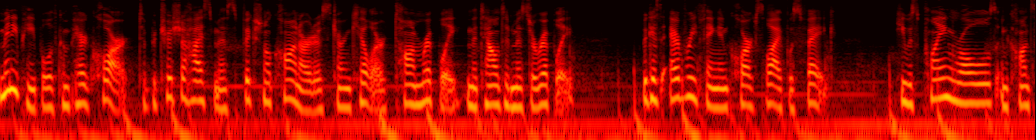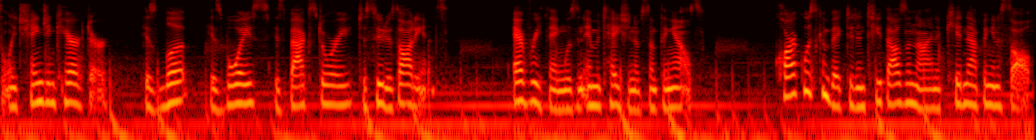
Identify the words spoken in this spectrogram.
Many people have compared Clark to Patricia Highsmith's fictional con artist turned killer, Tom Ripley, in The Talented Mr. Ripley, because everything in Clark's life was fake. He was playing roles and constantly changing character his look, his voice, his backstory to suit his audience. Everything was an imitation of something else. Clark was convicted in 2009 of kidnapping and assault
